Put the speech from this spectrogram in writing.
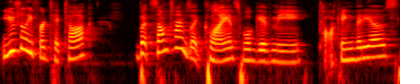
usually for TikTok, but sometimes like clients will give me talking videos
